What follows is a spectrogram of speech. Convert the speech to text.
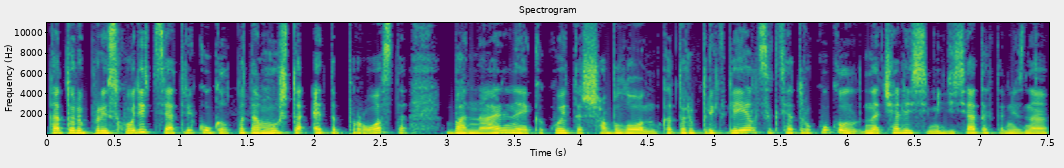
которые происходят в театре кукол, потому что это просто банальный какой-то шаблон, который приклеился к театру кукол в начале 70-х, там, не знаю,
